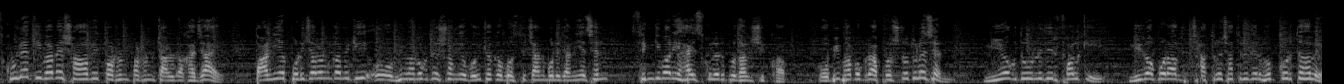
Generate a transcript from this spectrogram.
স্কুলে কীভাবে স্বাভাবিক পঠন পাঠন চালু রাখা যায়, তা নিয়ে পরিচালন কমিটি ও অভিভাবকদের সঙ্গে বৈঠকে বসতে চান বলে জানিয়েছেন সিঙ্গিমারি হাই স্কুলের প্রধান শিক্ষক। অভিভাবকরা প্রশ্ন তুলেছেন, নিয়োগ দুর্নীতির ফল কি? নিরপরাধ ছাত্রছাত্রীদের ভোগ করতে হবে?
